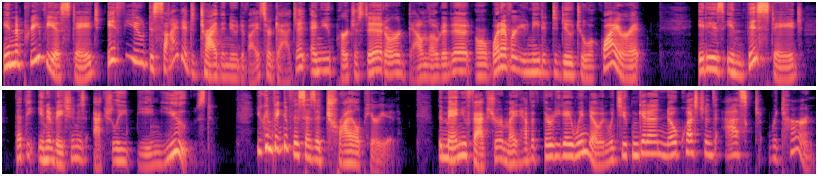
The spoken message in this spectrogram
In the previous stage, if you decided to try the new device or gadget and you purchased it or downloaded it or whatever you needed to do to acquire it, it is in this stage that the innovation is actually being used. You can think of this as a trial period. The manufacturer might have a 30 day window in which you can get a no questions asked return.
